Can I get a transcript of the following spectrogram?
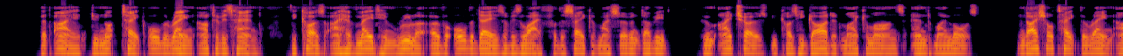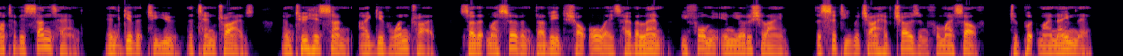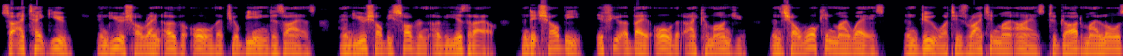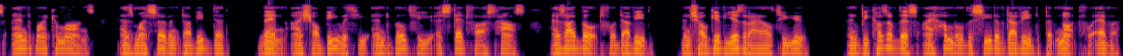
But I do not take all the reign out of his hand, because I have made him ruler over all the days of his life for the sake of my servant David, whom I chose because he guarded my commands and my laws. And I shall take the reign out of his son's hand, and give it to you, the ten tribes, and to his son I give one tribe, so that my servant David shall always have a lamp before me in Jerusalem, the city which I have chosen for myself, to put my name there. So I take you, and you shall reign over all that your being desires, and you shall be sovereign over Israel. And it shall be, if you obey all that I command you, and shall walk in my ways, and do what is right in my eyes, to guard my laws and my commands, as my servant David did, then I shall be with you, and build for you a steadfast house, as I built for David, and shall give Israel to you. And because of this I humble the seed of David, but not for ever.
